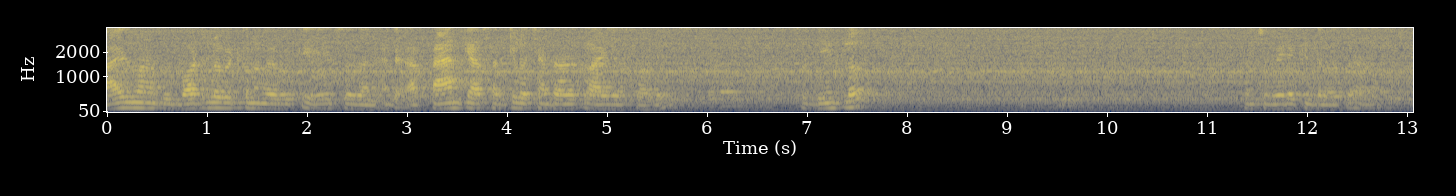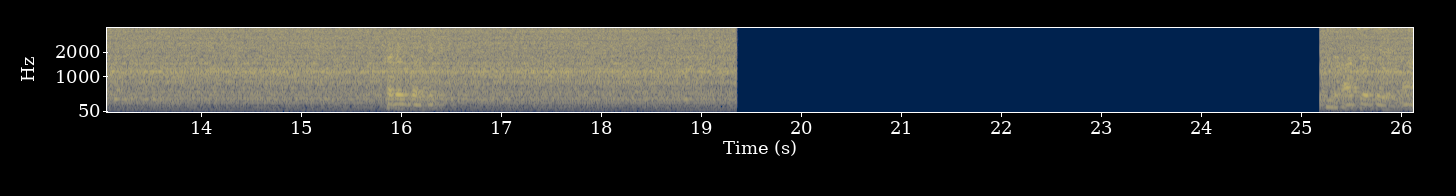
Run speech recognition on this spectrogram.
ఆయిల్ మనం మనకు బాటిల్లో పెట్టుకున్నాం కాబట్టి సో దాని అంటే ఆ ప్యాన్కి ఆ సర్కిల్ వచ్చేంత వరకు ఆయిల్ వేసుకోవాలి. సో దీంట్లో కొంచెం వేడెక్కిన తర్వాత కరివేపాకు ఆ చేతి ఆ.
